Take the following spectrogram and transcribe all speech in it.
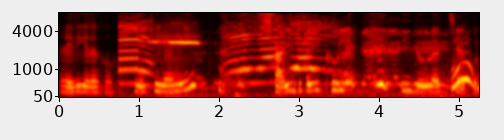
আর এদিকে দেখো মিঠি রানী শাড়ি টাড়ি খুলে দৌড়াচ্ছে এখন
